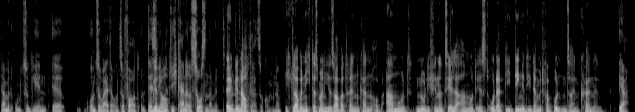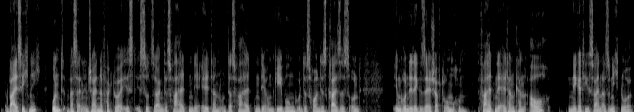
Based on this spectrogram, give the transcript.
damit umzugehen äh, und so weiter und so fort. Und deswegen genau. natürlich keine Ressourcen damit äh, genau. klarzukommen. Ne? Ich glaube nicht, dass man hier sauber trennen kann, ob Armut nur die finanzielle Armut ist oder die Dinge, die damit verbunden sein können. Ja. Weiß ich nicht. Und was ein entscheidender Faktor ist, ist sozusagen das Verhalten der Eltern und das Verhalten der Umgebung und des Freundeskreises und im Grunde der Gesellschaft drumherum. Verhalten der Eltern kann auch negativ sein, also nicht nur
